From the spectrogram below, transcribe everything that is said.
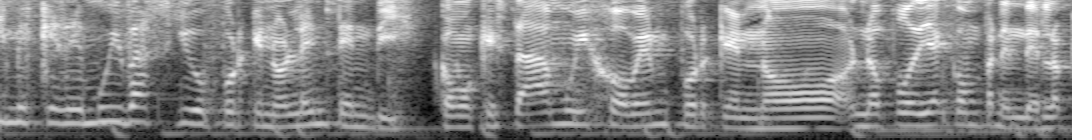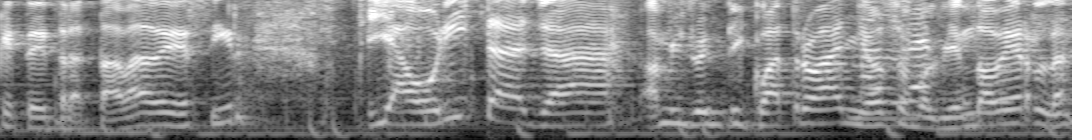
y me quedé muy vacío porque no la entendí. Como que estaba muy joven porque no, no podía comprender lo que te trataba de decir. Y ahorita ya a mis 24 años, volviendo a verla,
